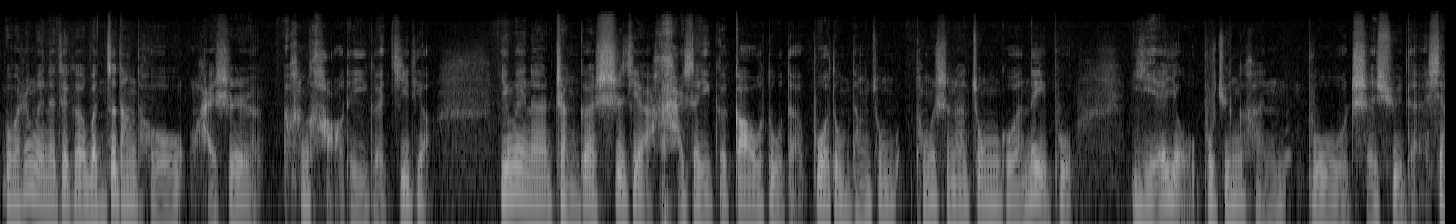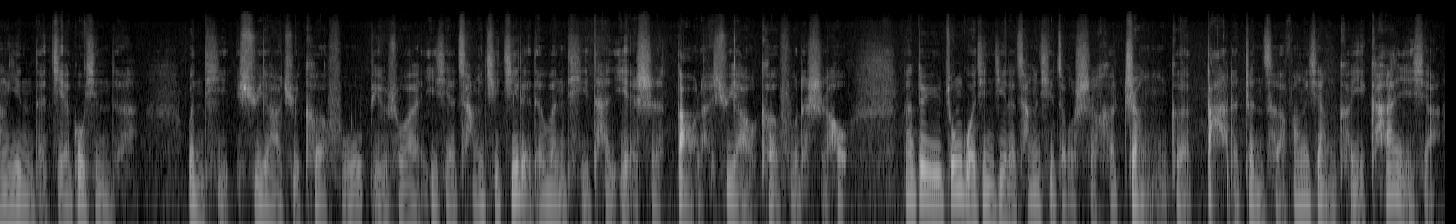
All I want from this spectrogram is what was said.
我认为呢，这个稳字当头还是很好的一个基调，因为呢，整个世界啊还是一个高度的波动当中，同时呢，中国内部也有不均衡、不持续的相应的结构性的问题需要去克服，比如说一些长期积累的问题，它也是到了需要克服的时候。那对于中国经济的长期走势和整个大的政策方向，可以看一下，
